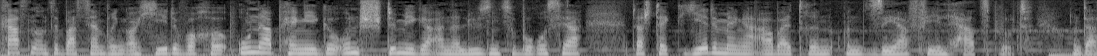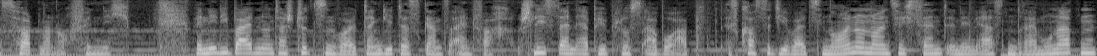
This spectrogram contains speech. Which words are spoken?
Carsten und Sebastian bringen euch jede Woche unabhängige und stimmige Analysen zu Borussia. Da steckt jede Menge Arbeit drin und sehr viel Herzblut. Und das hört man auch, finde ich. Wenn ihr die beiden unterstützen wollt, dann geht das ganz einfach. Schließt ein RP Plus Abo ab. Es kostet jeweils 99 Cent in den ersten drei Monaten,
